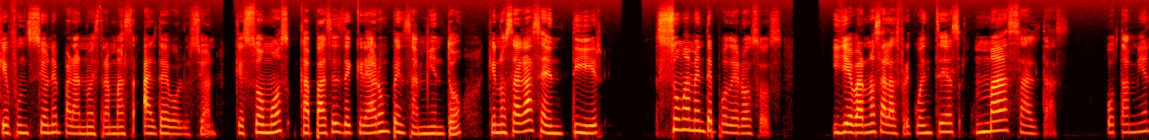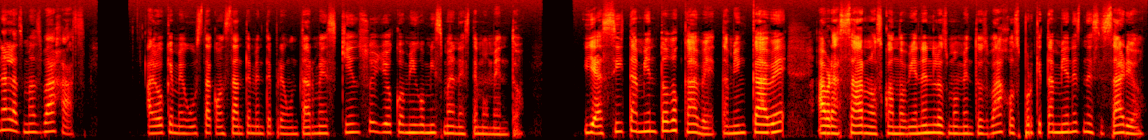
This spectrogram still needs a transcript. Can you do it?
que funcione para nuestra más alta evolución, que somos capaces de crear un pensamiento que nos haga sentir sumamente poderosos y llevarnos a las frecuencias más altas o también a las más bajas algo que me gusta constantemente preguntarme es quién soy yo conmigo misma en este momento. Y así también todo cabe, también cabe abrazarnos cuando vienen los momentos bajos, porque también es necesario,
